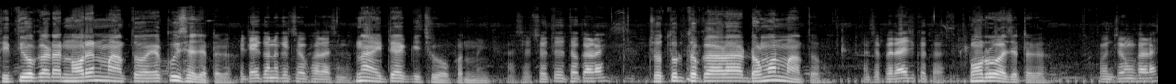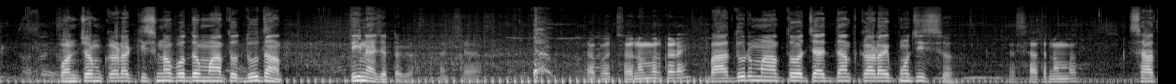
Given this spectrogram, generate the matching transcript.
তৃতীয় কাড়া নরেন মাহাতো একুশ হাজার টাকা। এটাই কোনো কিছু অফার আছে না না এটা কিছু অফার নেই। আচ্ছা চতুর্থ কাড়াই চতুর্থ কাড়া ডমন মাহাতো আচ্ছা প্রাইজ কত আছে? পনেরো হাজার টাকা। পঞ্চম কাড়াই পঞ্চম কাড়া কৃষ্ণপদ মাহাতো দু দাঁত তিন হাজার টাকা। আচ্ছা। তারপর ছ নম্বর কাড়াই বাহাদুর মাহাতো চার দাঁত কাড়ায় পঁচিশশো। সাত নম্বর? সাত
